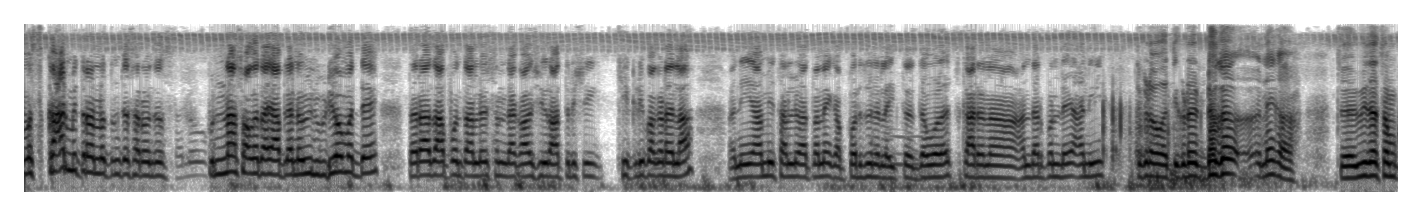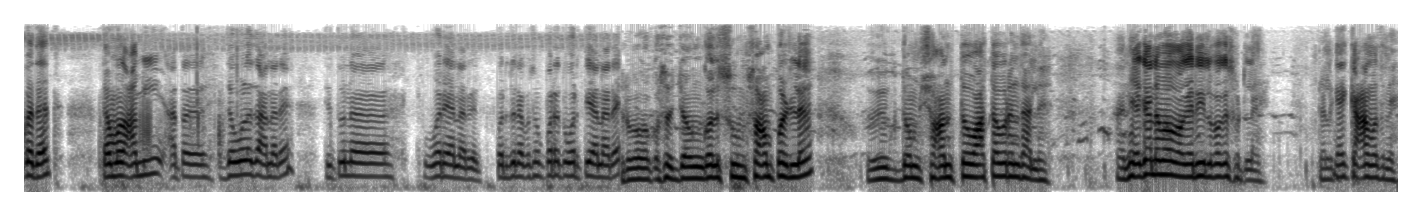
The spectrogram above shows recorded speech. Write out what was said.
नमस्कार मित्रांनो तुमच्या सर्वांचं पुन्हा स्वागत आहे आपल्या नवीन व्हिडिओमध्ये. तर आज आपण चाललोय संध्याकाळची रात्रीची खेकडी पकडायला. आणि आम्ही चाललोय आता नाही का परजुनेला इथं जवळच कारण अंधार पण लय आणि तिकडं बघा तिकडं ढग नाही का विजा चमकत आहेत. त्यामुळं आम्ही आता जवळ जाणार आहे. तिथून वर येणार आहेत. परजुन्यापासून परत वरती येणार आहे. बघा कसं जंगल सुमसाम पडलंय. एकदम शांत वातावरण झालंय. आणि हे ना बघा रील बघा सुटलाय. त्याला काही कामच नाही.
